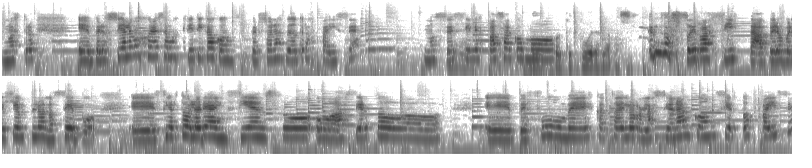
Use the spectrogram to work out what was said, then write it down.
nuestro eh, pero sí a lo mejor hacemos crítica con personas de otros países no sé si No. les pasa No, como porque tú eres la racista. no soy racista, pero por ejemplo, no sé, po, eh, cierto olor a incienso o a cierto eh, perfumes, ¿cachai? Lo relacionan con ciertos países.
